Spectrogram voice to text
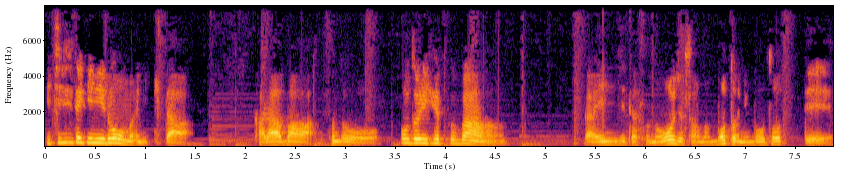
一時的にローマに来たから、まあ、その、オードリー・ヘップバーンが演じたその王女様は元に戻って、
